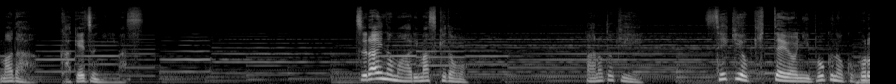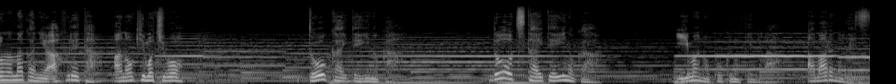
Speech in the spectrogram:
まだ書けずにいます。辛いのもありますけどあの時席を切ったように僕の心の中に溢れたあの気持ちをどう書いていいのかどう伝えていいのか今の僕の手には余るのです。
